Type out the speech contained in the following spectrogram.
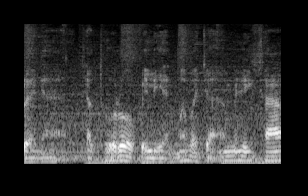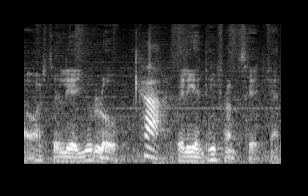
เลยนะฮะจากทั่วโลกไปเรียนไม่ว่าจะอเมริกาออสเตรเลียยุโรปค่ะ ไปเรียนที่ฝรั่งเศสกัน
